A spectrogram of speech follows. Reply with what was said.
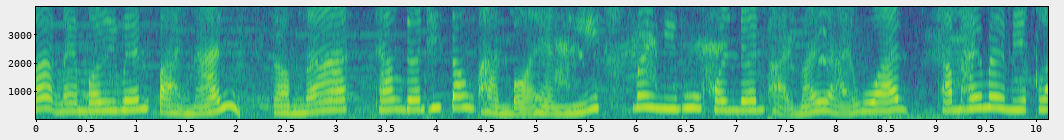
มากในบริเวณป่านั้น ต่อมาทางเดินที่ต้องผ่านบ่อแห่งนี้ ไม่มีผู้คนเดินผ่านมาหลายวันทำให้ไม่มีใคร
